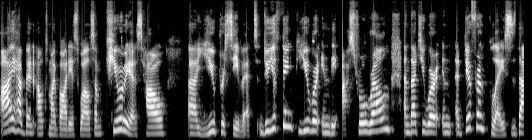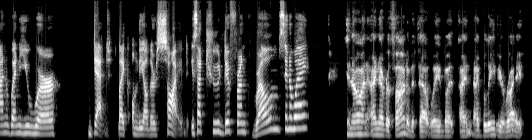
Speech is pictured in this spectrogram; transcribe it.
I have been out of my body as well, so I'm curious how uh, you perceive it. Do you think you were in the astral realm and that you were in a different place than when you were dead, like on the other side. Is that two different realms in a way? You know, I, I never thought of it that way, but I, I believe you're right.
